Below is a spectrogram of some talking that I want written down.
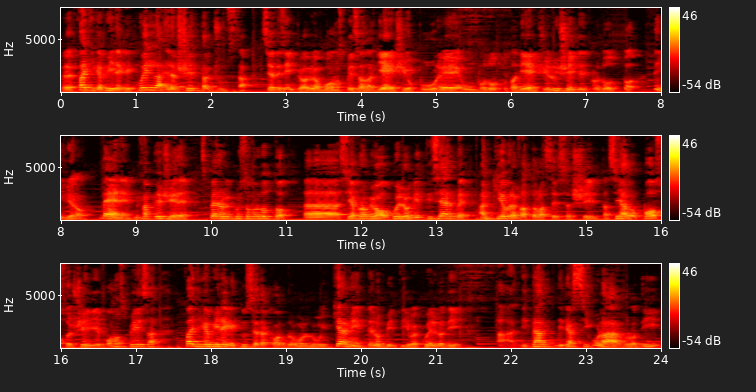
eh, fagli capire che quella è la scelta giusta. Se ad esempio aveva un buono spesa da 10 oppure un prodotto da 10 e lui sceglie il prodotto, diglielo. Bene, mi fa piacere, spero che questo prodotto eh, sia proprio quello che ti serve, anch'io avrei fatto la stessa scelta. Se all'opposto scegli il buono spesa, fagli capire che tu sei d'accordo con lui. Chiaramente l'obiettivo è quello di, uh, di, dar, di rassicurarlo, di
